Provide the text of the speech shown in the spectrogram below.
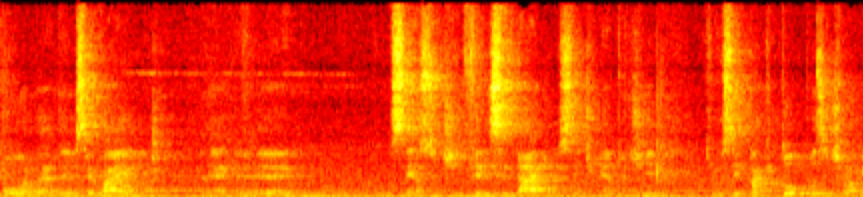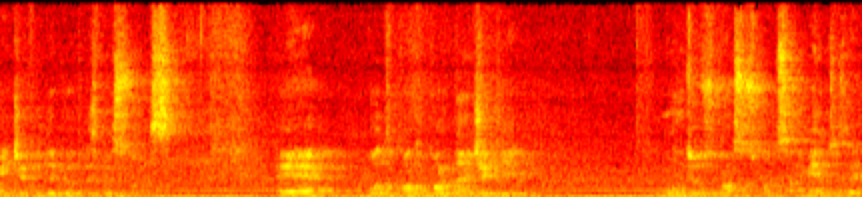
for, né, daí você vai né, é, um senso de felicidade, um sentimento de que você impactou positivamente a vida de outras pessoas. É, outro ponto importante aqui, muitos dos nossos condicionamentos, aí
